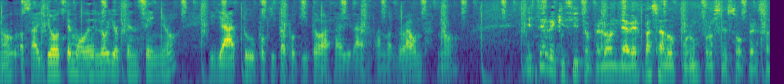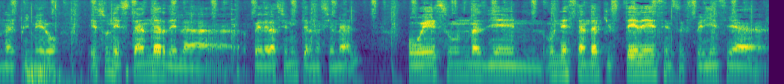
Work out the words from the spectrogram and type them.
¿no? O sea, yo te modelo, yo te enseño y ya tú poquito a poquito vas a ir agarrando la onda, ¿no? Y este requisito, perdón, de haber pasado por un proceso personal primero, ¿es un estándar de la Federación Internacional? ¿O es un más bien un estándar que ustedes en su experiencia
